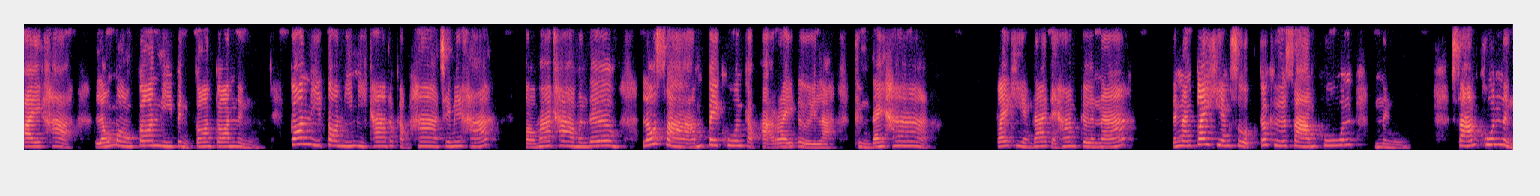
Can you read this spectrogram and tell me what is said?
ไปค่ะ แล้วมองก้อนนี้เป็นก้อนก้อนหนึ่ง ก้อนนี้ตอนนี้มีค่าเท่ากับห้าใช่ไหมคะ ต่อมาค่ะเหมือนเดิม แล้วสามไปคูณกับอะไรเอ่ยล่ะ ถึงได้ห้าใกล้เคียงได้แต่ห้ามเกินนะ ดังนั้นใกล้เคียงสุดก็คือสามคูณหนึ่งสามคูณหนึ่ง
